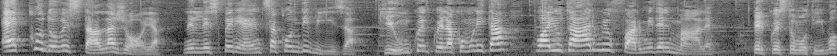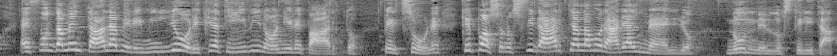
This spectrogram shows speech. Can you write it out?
Ecco dove sta la gioia, nell'esperienza condivisa. Chiunque in quella comunità può aiutarmi o farmi del male per questo motivo è fondamentale avere i migliori creativi in ogni reparto, persone che possono sfidarti a lavorare al meglio, non nell'ostilità,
